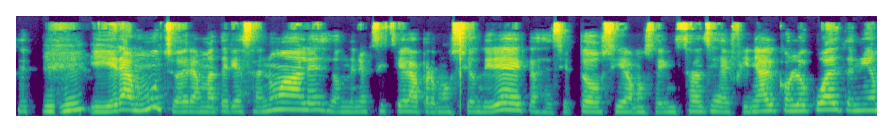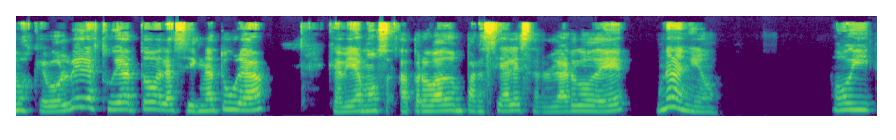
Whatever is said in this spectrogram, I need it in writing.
y era mucho, eran materias anuales donde no existía la promoción directa, es decir, todos íbamos a instancias de final, con lo cual teníamos que volver a estudiar toda la asignatura que habíamos aprobado en parciales a lo largo de un año. Hoy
